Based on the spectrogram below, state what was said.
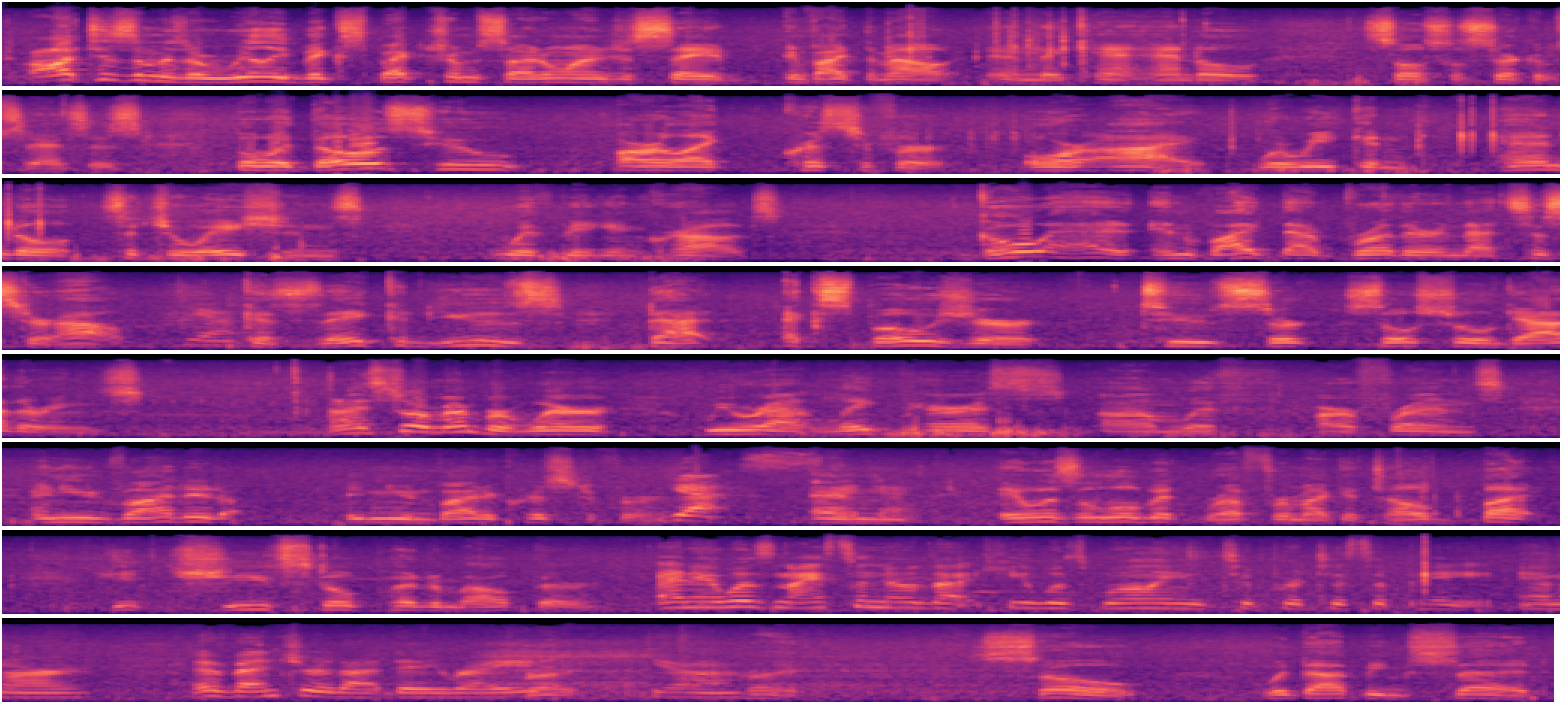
autism is a really big spectrum, so I don't want to just say invite them out and they can't handle social circumstances. But with those who are like Christopher or I, where we can handle situations with being in crowds, go ahead invite that brother and that sister out Yeah. because they could use that exposure to social gatherings and i still remember where we were at Lake Perris um, with our friends and you invited and you invited christopher Yes, and it was a little bit rough for him i could tell but he she still put him out there And it was nice to know that he was willing to participate in our adventure that day, right? Right. Yeah. Right. So, with that being said,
